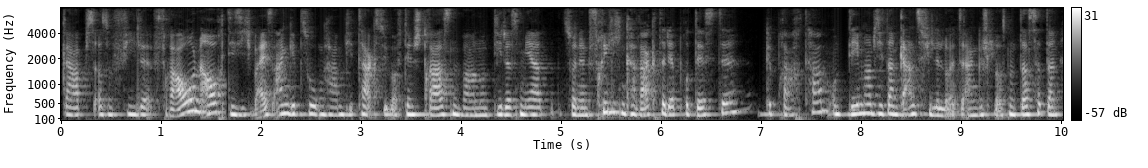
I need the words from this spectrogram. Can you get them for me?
gab es also viele Frauen auch, die sich weiß angezogen haben, die tagsüber auf den Straßen waren und die das mehr zu einem friedlichen Charakter der Proteste gebracht haben. Und dem haben sich dann ganz viele Leute angeschlossen. Und das hat dann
